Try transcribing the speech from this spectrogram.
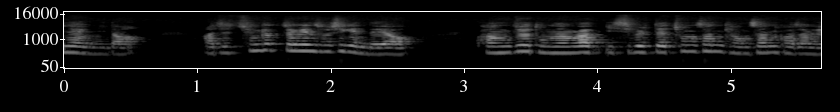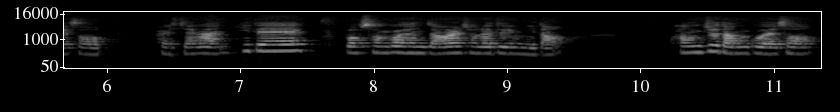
내용입니다. 아주 충격적인 소식인데요. 광주 동남갑 21대 총선 경선 과정에서 발생한 희대의 불법 선거 현장을 전해드립니다. 광주 남구에서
